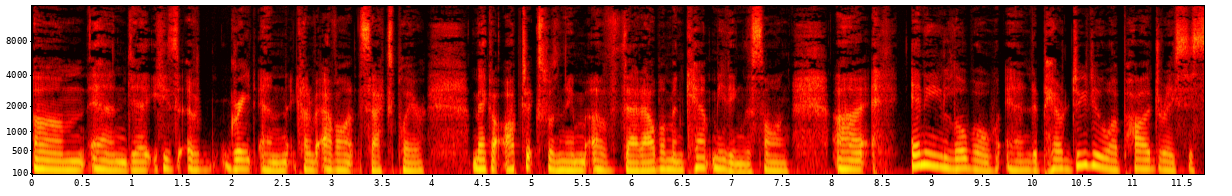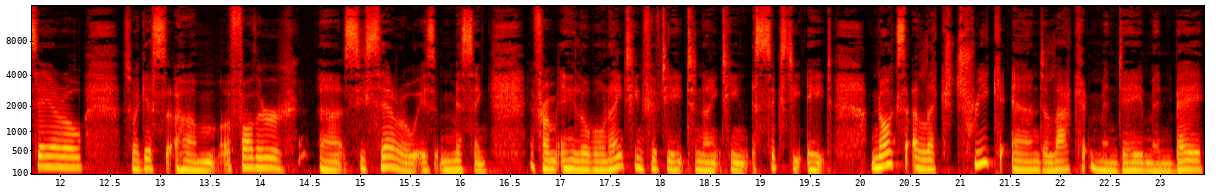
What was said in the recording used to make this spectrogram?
Um, and uh, he's a great and kind of avant sax player. Mega Optics was the name of that album, and Camp Meeting, the song. Uh, Eni Lobo and Perdido a Padre Cicero. So I guess um, Father uh, Cicero is missing from Eni Lobo, 1958 to 1968. Ndox Electrique and Lac Mende Menbe,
